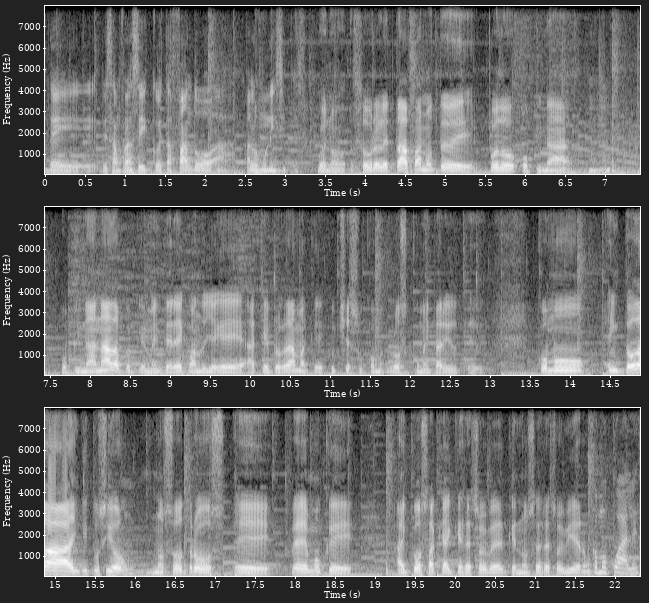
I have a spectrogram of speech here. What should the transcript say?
de- de San Francisco, estafando a, a los municipios? Bueno, sobre la estafa no te puedo opinar, opinar nada porque me enteré cuando llegué aquí al programa que escuché su los comentarios de ustedes. Como en toda institución, nosotros eh, creemos que hay cosas que hay que resolver que no se resolvieron, ¿Como cuáles?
